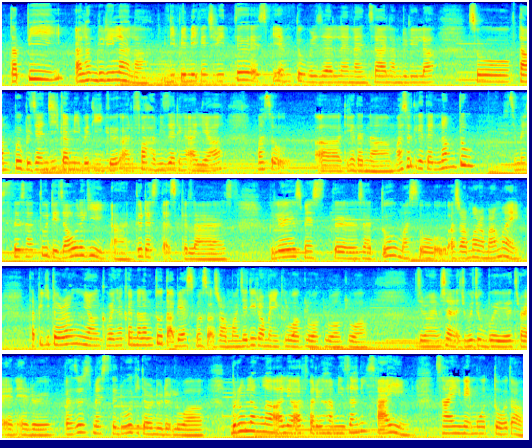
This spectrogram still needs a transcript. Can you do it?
Tapi Alhamdulillah lah. Dipendekkan cerita SPM tu berjalan lancar Alhamdulillah. So Tanpa berjanji kami bertiga Arfah, Hamizah dengan Alia Masuk uh, Tingkatan 6 Masuk tingkatan 6 tu Semester 1 dia jauh lagi. Ah, uh, Tu dah start sekelas. Bila semester satu masuk asrama ramai-ramai. Tapi kita orang yang kebanyakan dalam tu tak biasa masuk asrama. Jadi ramai yang keluar, keluar, keluar, keluar Ramai macam nak cuba-cuba je, try and error. Lepas tu semester dua kita orang duduk luar. Berulang lah Alia Arfa dengan Hamizah ni saing. Saing naik motor tau.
